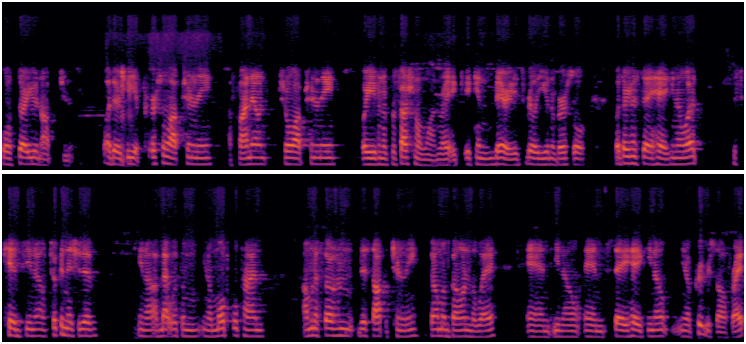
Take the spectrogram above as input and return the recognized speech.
will throw you an opportunity, whether it be a personal opportunity, a financial opportunity, or even a professional one, right? It, it can vary. It's really universal. But they're going to say, hey, you know what? This kid's, you know, took initiative. You know, I've met with him, you know, multiple times. I'm going to throw him this opportunity, throw him a bone in the way and you know and say hey you know you know prove yourself right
